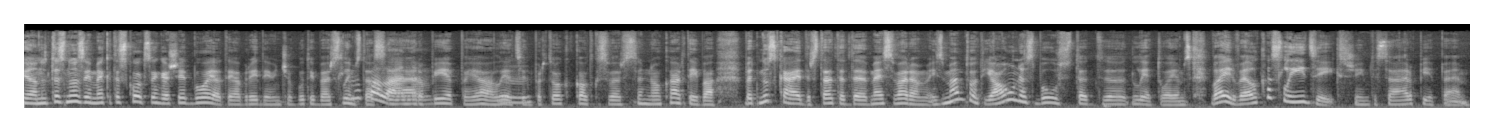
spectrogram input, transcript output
Jā, nu tas nozīmē, ka tas koks vienkārši iet bojā tajā brīdī. Viņš jau būtībā ir slims. Nu, tā sēra piepa, jā, liecina mm. par to, ka kaut kas vairs nav kārtībā. Bet, nu, skaidrs, tātad eh, mēs varam izmantot jaunas būs tad uh, lietojams. Vai ir vēl kas līdzīgs šīm sēra piepēm?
